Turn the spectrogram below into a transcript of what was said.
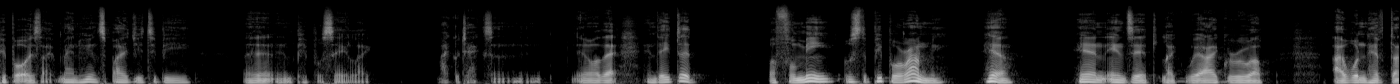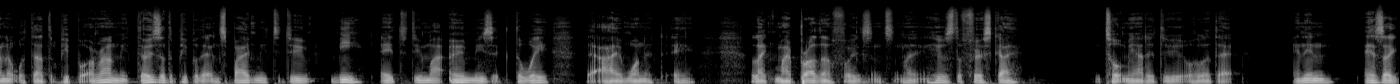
people always like, "Man, who inspired you to be?" And, and people say like Michael Jackson and you know that, and they did. But for me, it was the people around me here, here in NZ, like where I grew up. I wouldn't have done it without the people around me. Those are the people that inspired me to do me, eh, to do my own music the way that I wanted. Eh. Like my brother, for instance, like he was the first guy. He taught me how to do all of that. And then as I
